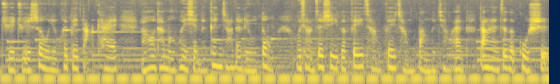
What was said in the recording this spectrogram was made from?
觉觉受也会被打开，然后他们会显得更加的流动。我想这是一个非常非常棒的教案。当然，这个故事。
